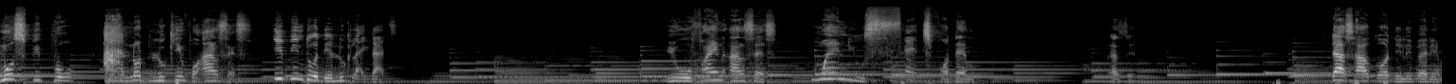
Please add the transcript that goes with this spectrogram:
Most people are not looking for answers, even though they look like that. You will find answers when you search for them. That's it. That's how God delivered him.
